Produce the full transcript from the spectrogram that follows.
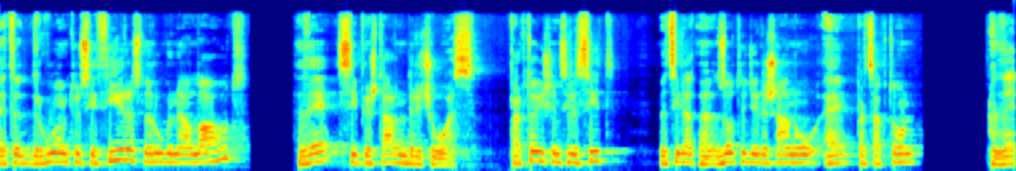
dhe të dërguam ty si thirrës në rrugën e Allahut dhe si pishtar ndriçues. Pra këto ishin cilësitë me të cilat Zoti xheleshanu e përcakton dhe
